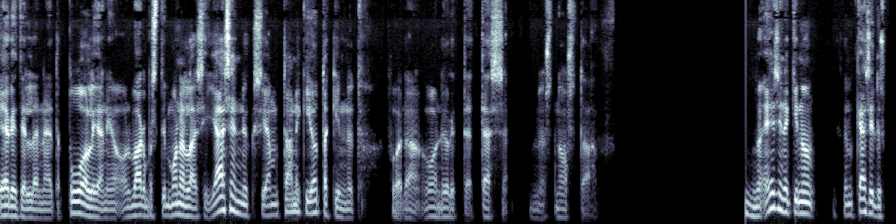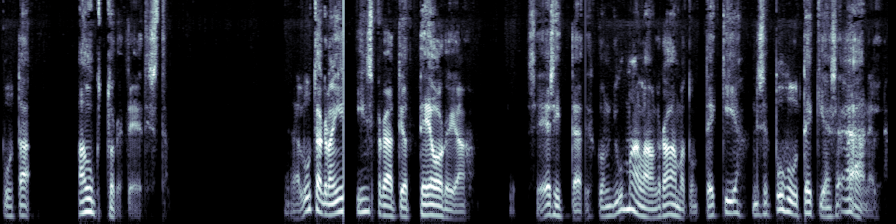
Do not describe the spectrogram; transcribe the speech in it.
eritellä näitä puolia, niin on varmasti monenlaisia jäsennyksiä, mutta ainakin jotakin nyt voidaan, voin yrittää tässä myös nostaa. No ensinnäkin on käsitys puhutaan auktoriteetista. Lutheran inspiraatioteoria se esittää, että kun Jumala on raamatun tekijä, niin se puhuu tekijänsä äänellä.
